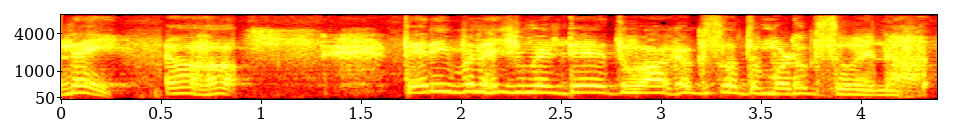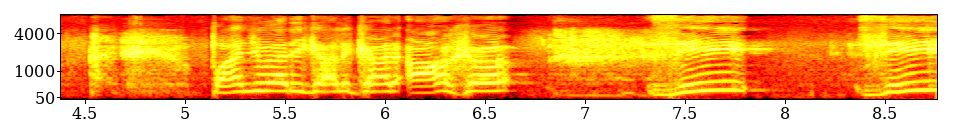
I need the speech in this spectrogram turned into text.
नहीं हाँ। तेरी पनिशमेंट है तू आख कसो तो मड़ो कसो है ना। पाँच बारी गल कर आख। जी जी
